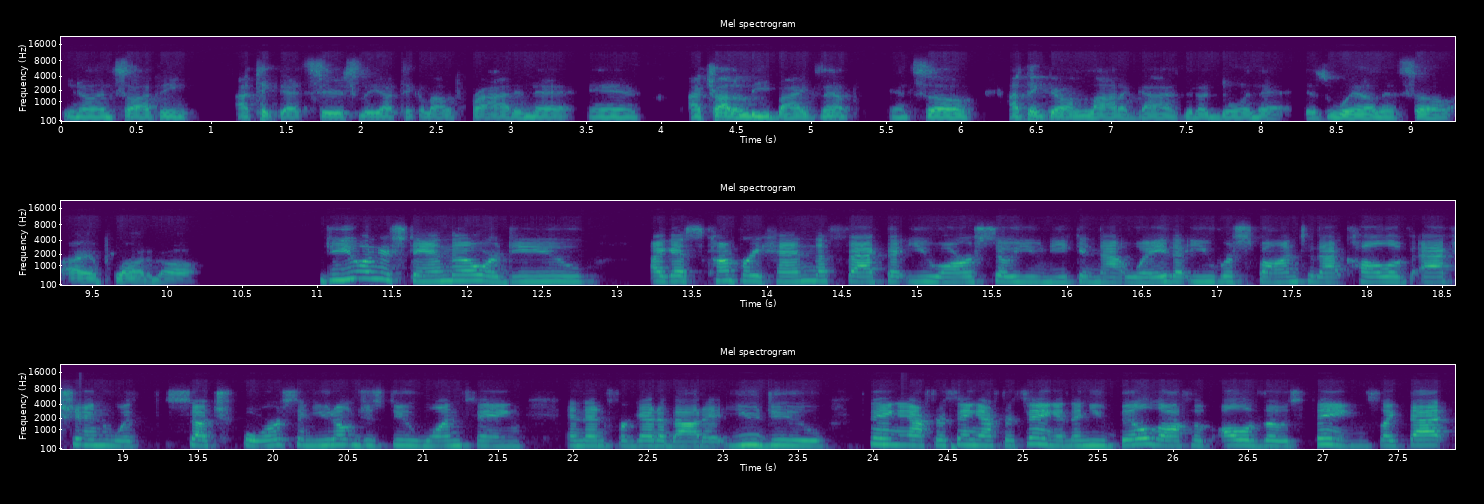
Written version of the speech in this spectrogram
you know. And so I think I take that seriously. I take a lot of pride in that, and I try to lead by example. And so I think there are a lot of guys that are doing that as well. And so I applaud it all. Do you understand though, or do you, I guess, comprehend the fact that you are so unique in that way that you respond to that call of action with such force and you don't just do one thing and then forget about it? You do thing after thing after thing, and then you build off of all of those things like that.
